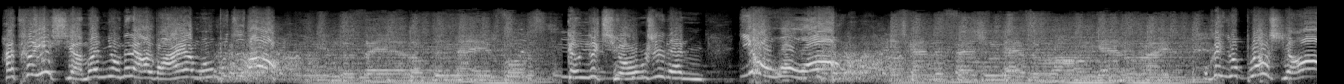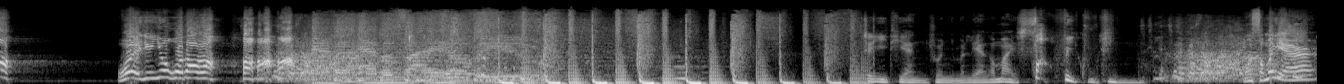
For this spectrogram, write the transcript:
还特意显摆你有那俩玩意儿，我不知道跟个球似的。你诱惑我，我跟你说，不要想我已经诱惑到了。这一天，你说你们连个麦煞费苦心。我什么人？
